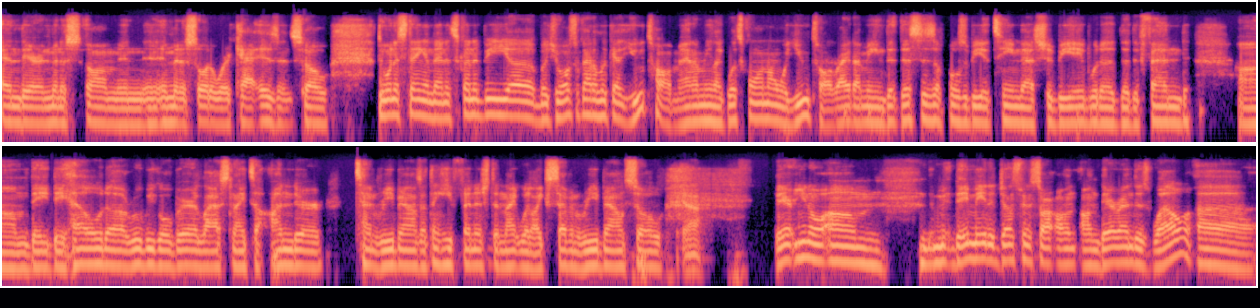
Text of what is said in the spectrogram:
end there in Minnesota, um, in, in Minnesota where Cat isn't, so doing his thing, and then it's going to be. Uh, but you also got to look at Utah, man. I mean, like what's going on with Utah, right? I mean, th- this is supposed to be a team that should be able to, to defend. Um, they they held uh, Rudy Gobert last night to under 10 rebounds. I think he finished the night with like seven rebounds. So yeah, they're, you know, um, they made adjustments on, on their end as well. Uh,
